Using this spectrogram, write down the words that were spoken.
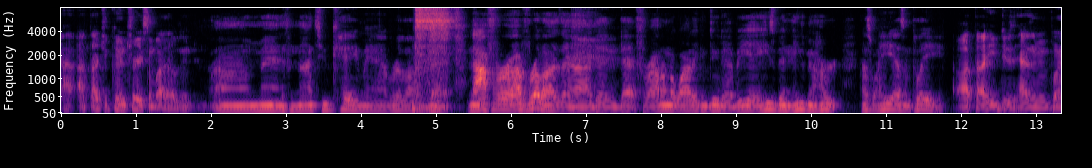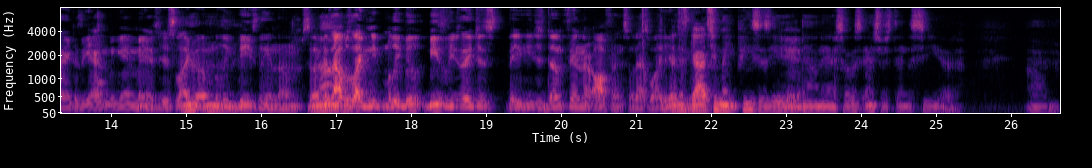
I, I, thought you couldn't trade somebody that was injured. Um, man, it's not 2K, man. I realized that. Nah, for I've realized that. I that that for I don't know why they can do that, but yeah, he's been he's been hurt. That's why he hasn't played. I thought he just hasn't been playing because he hasn't been getting minutes, just like uh, Malik Beasley and them. So because nah. I was like Malik Beasley, they just they he just doesn't fit in their offense, so that's why he. They just got too many pieces, yeah, yeah, down there. So it's interesting to see, uh, um,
